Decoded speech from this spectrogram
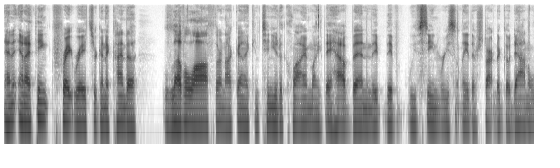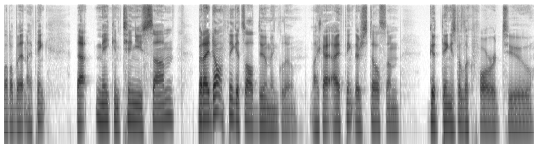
and and I think freight rates are going to kind of level off. They're not going to continue to climb like they have been, and they, they've we've seen recently they're starting to go down a little bit, and I think that may continue some, but I don't think it's all doom and gloom. Like I, I think there's still some good things to look forward to.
